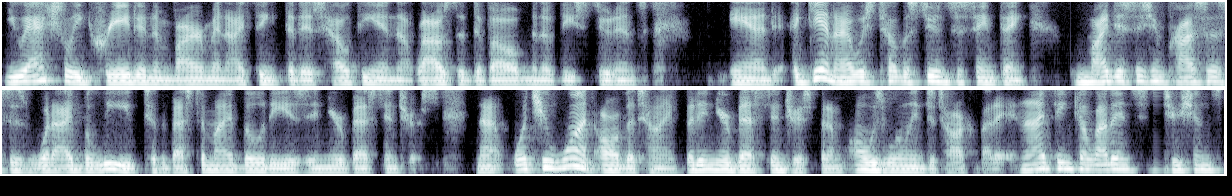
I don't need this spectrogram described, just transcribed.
You actually create an environment i think that is healthy and allows the development of these students. And again i always tell the students the same thing. My decision process is what i believe to the best of my ability is in your best interest. Not what you want all the time but in your best interest but i'm always willing to talk about it. And i think a lot of institutions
